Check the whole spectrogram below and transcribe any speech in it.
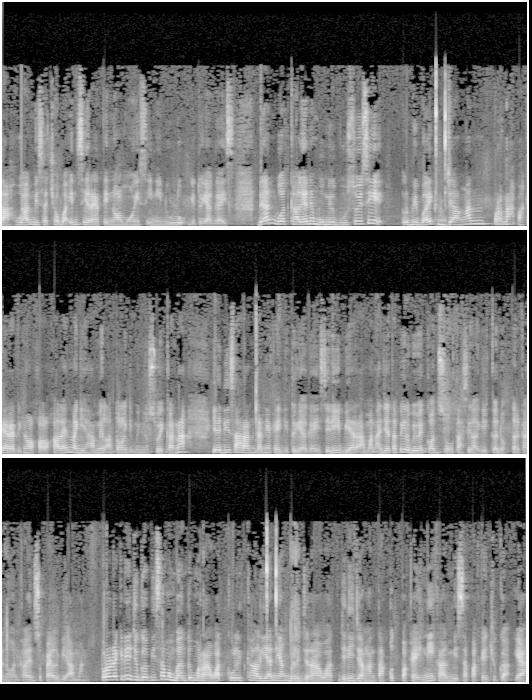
tahun kalian bisa cobain si retinol moist ini dulu gitu ya guys. Dan buat kalian yang bumil busui sih lebih baik jangan pernah pakai retinol kalau kalian lagi hamil atau lagi menyusui. Karena ya disarankannya kayak gitu ya guys. Jadi biar aman aja tapi lebih baik konsultasi lagi ke dokter kandungan kalian supaya lebih aman. Produk ini juga bisa membantu merawat kulit kalian yang berjerawat. Jadi jangan takut pakai ini kalian bisa pakai juga ya.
